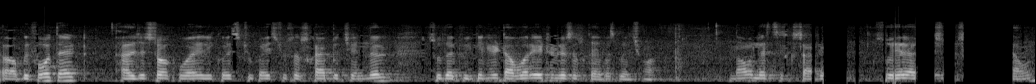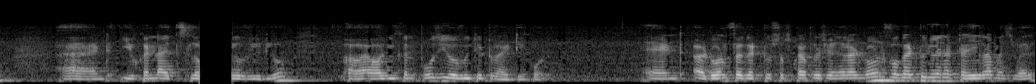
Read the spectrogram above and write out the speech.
uh, before that I'll just talk why I request you guys to subscribe the channel so that we can hit our 800 subscribers benchmark now let's start it so here I down and you can either slow your video uh, or you can pause your video to write your code. And uh, don't forget to subscribe to the channel and don't forget to join the telegram as well.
